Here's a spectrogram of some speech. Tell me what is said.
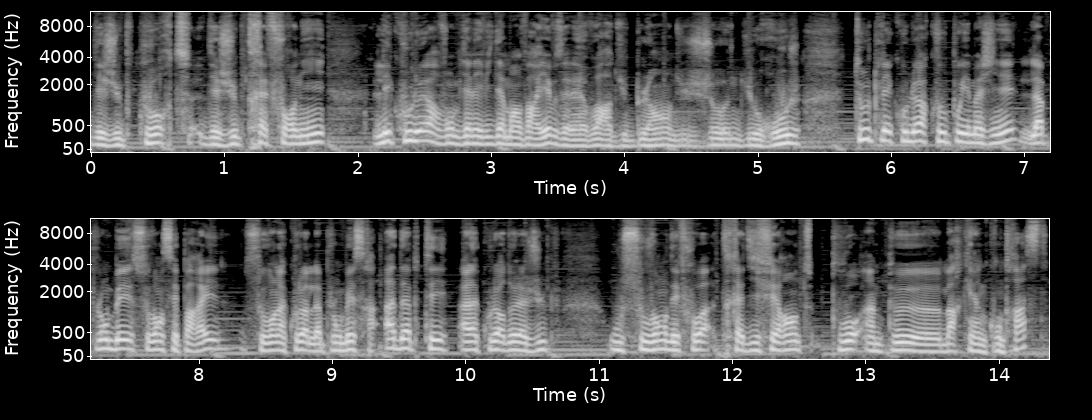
des jupes courtes, des jupes très fournies. Les couleurs vont bien évidemment varier. Vous allez avoir du blanc, du jaune, du rouge, toutes les couleurs que vous pouvez imaginer. La plombée, souvent c'est pareil. Souvent la couleur de la plombée sera adaptée à la couleur de la jupe ou souvent des fois très différente pour un peu euh, marquer un contraste.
